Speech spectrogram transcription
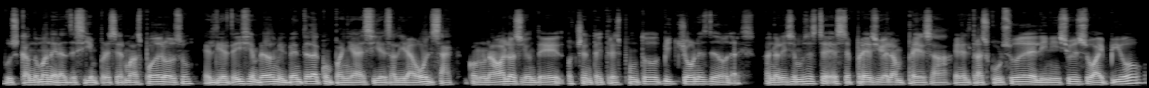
buscando maneras de siempre ser más poderoso, el 10 de diciembre de 2020 la compañía decide salir a bolsa con una evaluación de 83.2 billones de dólares. Analicemos este, este precio de la empresa en el transcurso del inicio de su IPO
